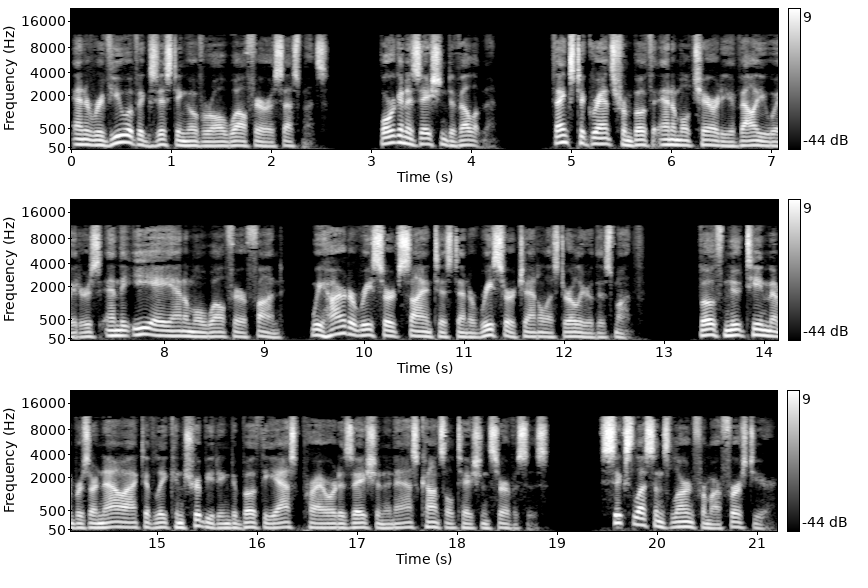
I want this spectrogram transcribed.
and a review of existing overall welfare assessments. Organization development. Thanks to grants from both Animal Charity Evaluators and the EA Animal Welfare Fund, we hired a research scientist and a research analyst earlier this month. Both new team members are now actively contributing to both the Ask prioritization and Ask consultation services. Six lessons learned from our first year.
